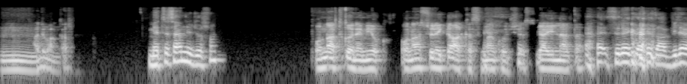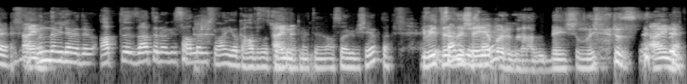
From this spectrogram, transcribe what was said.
Hmm. Hadi bakalım. Mete sen ne diyorsun? Onun artık önemi yok. Ona sürekli arkasından konuşacağız yayınlarda. Sürekli evet abi bilemedim. Aynen. Bunu da bilemedim. Attı zaten o gün sallamıştım. Lan yok hafıza çok Aynen. Mete'nin. Asla öyle bir şey yok da. Twitter'da ne şey abi? yaparız abi. Mentionlayırız. Aynen,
